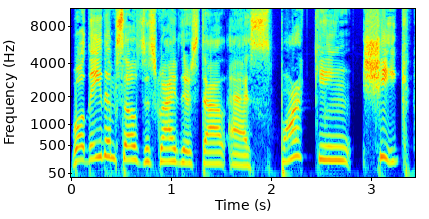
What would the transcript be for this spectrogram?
Well, they themselves describe their style as sparking chic,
